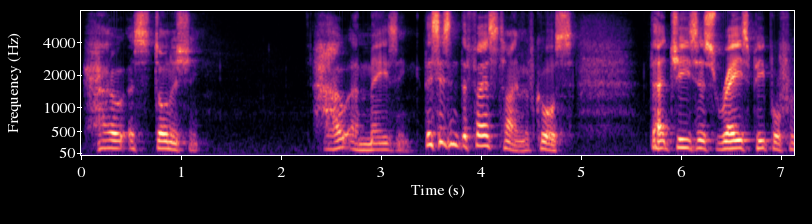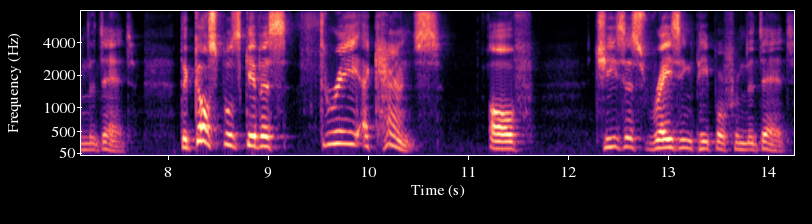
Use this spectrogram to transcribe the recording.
How astonishing! How amazing. This isn't the first time, of course, that Jesus raised people from the dead. The Gospels give us three accounts of Jesus raising people from the dead.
